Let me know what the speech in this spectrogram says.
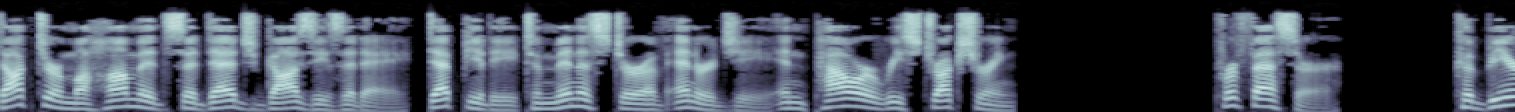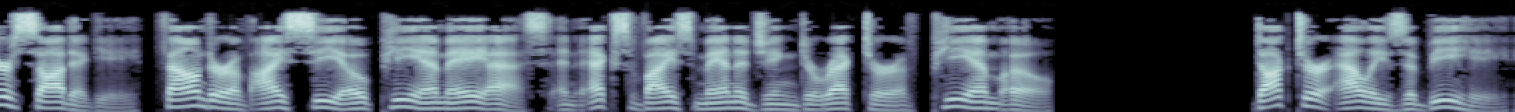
Dr. Muhammad Sadegh Ghazizadeh, Deputy to Minister of Energy in Power Restructuring Professor. Kabir Sadeghi, founder of ICOPMAS and ex-Vice Managing Director of PMO Dr. Ali Zabihi,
